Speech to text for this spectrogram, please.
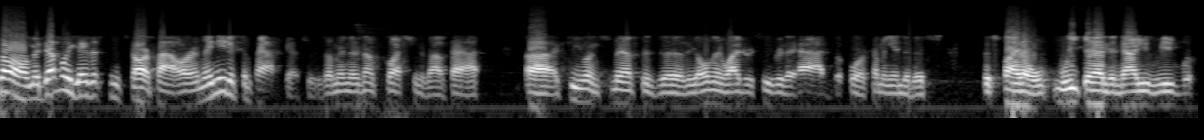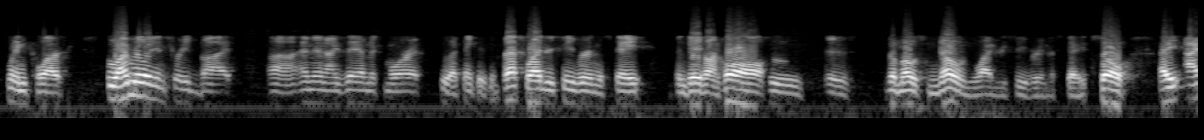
some. It definitely gave it some star power, and they needed some pass catchers. I mean, there's no question about that. Uh, Keelan Smith is the, the only wide receiver they had before coming into this this final weekend, and now you leave with Quinn Clark, who I'm really intrigued by, uh, and then Isaiah McMorris, who I think is the best wide receiver in the state, and Davon Hall, who is the most known wide receiver in the state. So I, I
